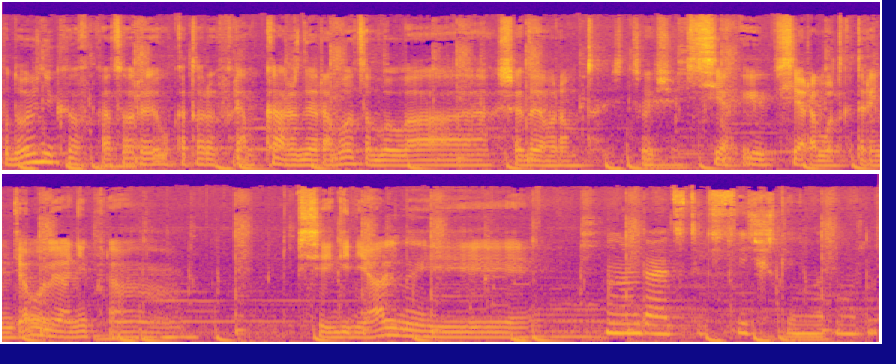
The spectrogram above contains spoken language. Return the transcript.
художников, которые, у которых прям каждая работа была шедевром. То есть, то есть все, и все работы, которые они делали, они прям все гениальные и ну да, это статистически невозможно.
